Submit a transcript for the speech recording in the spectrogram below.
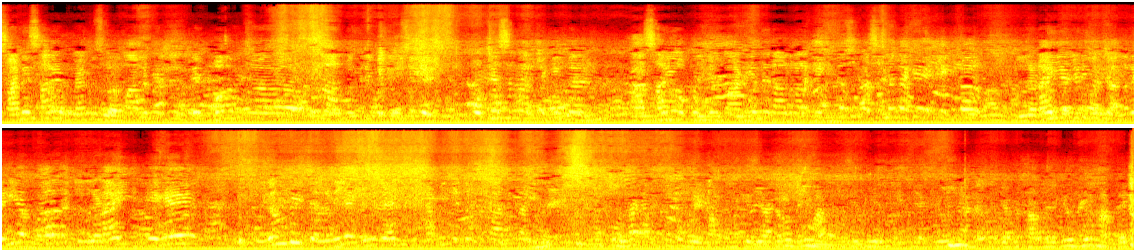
ਸਾਡੇ ਸਾਰੇ ਮੈਂਬਰਸ ਪਾਰਲੀਮੈਂਟ ਦੇ ਖੁਦ ਪ੍ਰਧਾਨ ਮੰਤਰੀ ਮੌਜੂਦ ਸੀਗੇ, ਉੱਥੇ ਸੰਘਰਸ਼ ਕੀਤਾ। ਆਹ ਸਾਰੀ ਆਪੋਜੀਸ਼ਨ ਪਾਰਟੀਆਂ ਦੇ ਨਾਲ ਰਲ ਕੇ ਸੋ ਮੈਂ ਸਮਝਦਾ ਕਿ ਇੱਕ ਲੜਾਈ ਹੈ ਜਿਹੜੀ ਉਹ ਚੱਲ ਰਹੀ ਹੈ ਪਰ ਲੜਾਈ ਇਹ ਲੰਬੀ ਚੱਲਣੀ ਹੈ ਜਿਵੇਂ ਚਾਹੇ ਕਿ ਸ਼ਾਮੀ ਕੇਂਦਰ ਸਰਕਾਰ ਹੋਈ ਉਹਦਾ ਕੰਮ ਕਦੋਂ ਹੋਏਗਾ ਕਿਸੇ ਅਗਰ ਉਹ ਨਹੀਂ ਮੰਨਦਾ ਤੁਸੀਂ ਜੀ ਕਿਉਂ ਨਹੀਂ ਜਦ ਛੱਡ ਦੇ ਕਿ ਉਹ ਨਹੀਂ ਮੰਨਦੇ ਕਿ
